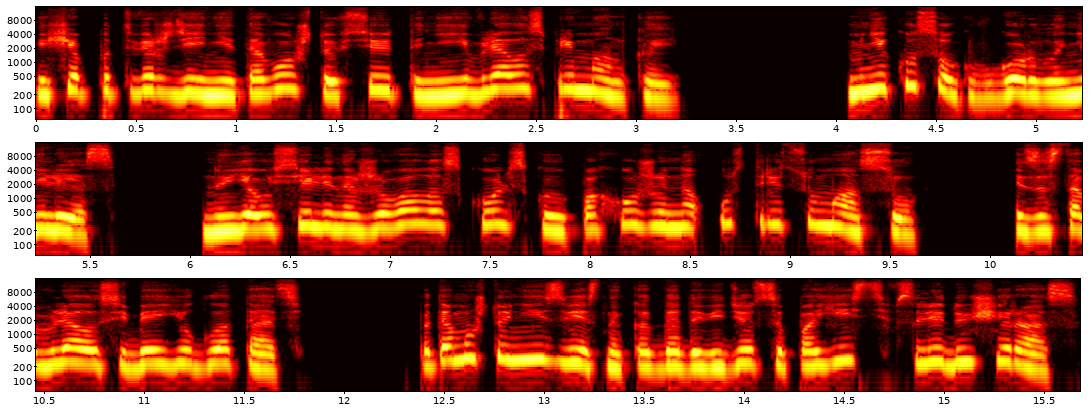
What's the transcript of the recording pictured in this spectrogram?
ища подтверждение того, что все это не являлось приманкой. Мне кусок в горло не лез, но я усиленно жевала скользкую, похожую на устрицу массу и заставляла себя ее глотать, потому что неизвестно, когда доведется поесть в следующий раз.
